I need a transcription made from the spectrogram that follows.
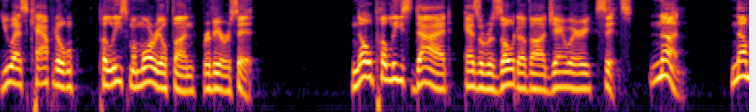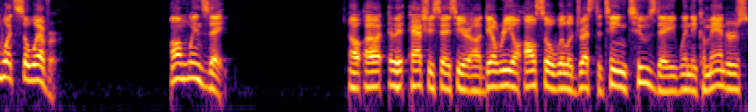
U.S. Capitol Police Memorial Fund, Rivera said. No police died as a result of uh, January 6th. None. None whatsoever. On Wednesday, oh, uh, it actually says here uh, Del Rio also will address the team Tuesday when the commanders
